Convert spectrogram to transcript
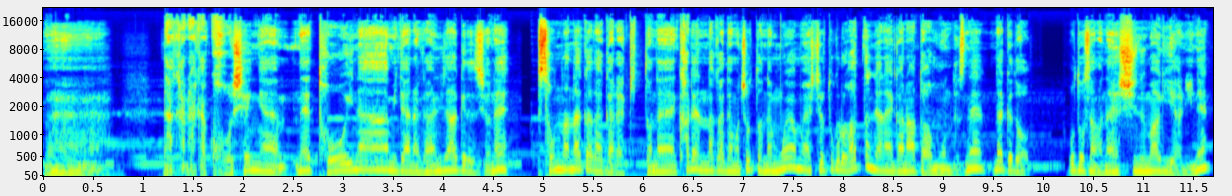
うんなかなか甲子園にはね、遠いなーみたいな感じなわけですよね。そんな中だからきっとね、彼の中でもちょっとね、もやもやしてるところがあったんじゃないかなとは思うんですね。だけど、お父さんがね、死ぬ間際にね、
